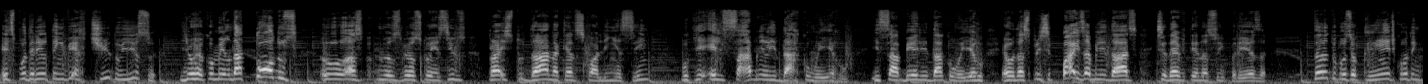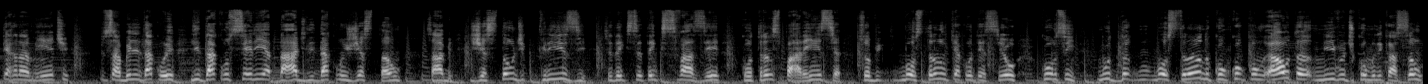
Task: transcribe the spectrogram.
eles poderiam ter invertido isso e eu recomendar todos os meus, meus conhecidos para estudar naquela escolinha assim, porque eles sabem lidar com erro. E saber lidar com erro é uma das principais habilidades que você deve ter na sua empresa. Tanto com o seu cliente quanto internamente. Saber lidar com ele, lidar com seriedade, lidar com gestão, sabe? Gestão de crise. Você tem que, você tem que se fazer com transparência, sobre, mostrando o que aconteceu, com, assim, muda, mostrando com, com, com alto nível de comunicação,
